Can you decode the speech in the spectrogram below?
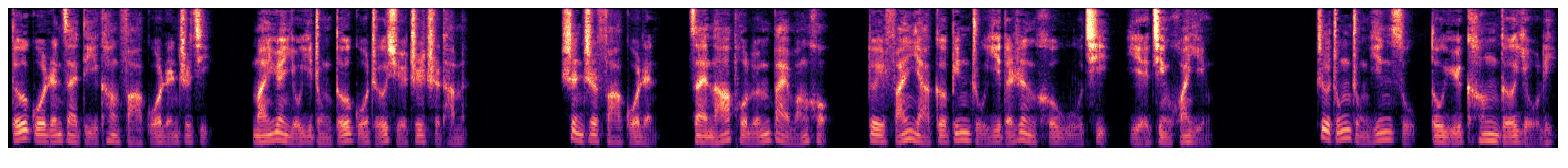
德国人在抵抗法国人之际，埋怨有一种德国哲学支持他们；甚至法国人在拿破仑败亡后，对反雅各宾主义的任何武器也尽欢迎。这种种因素都与康德有利。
